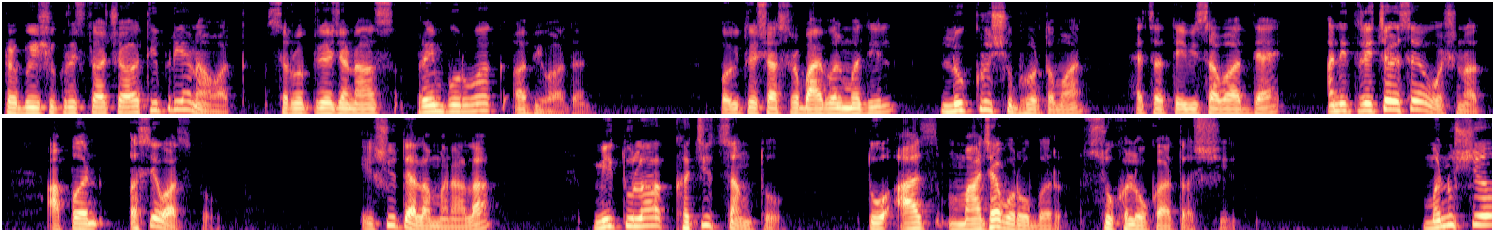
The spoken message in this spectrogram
प्रभू यशू ख्रिस्ताच्या अतिप्रिय नावात सर्व प्रियजनास प्रेमपूर्वक अभिवादन. पवित्रशास्त्र बायबलमधील लुकृ शुभवर्तमान ह्याचा तेविसावा अध्याय आणि त्रेचाळीसाव्या वचनात आपण असे वाचतो येशू त्याला म्हणाला मी तुला खचित सांगतो तू आज माझ्याबरोबर सुखलोकात असशील. मनुष्य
